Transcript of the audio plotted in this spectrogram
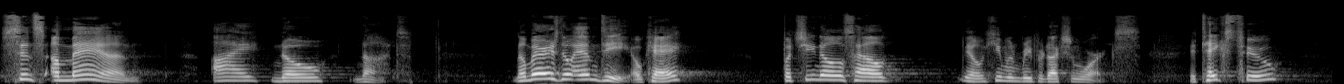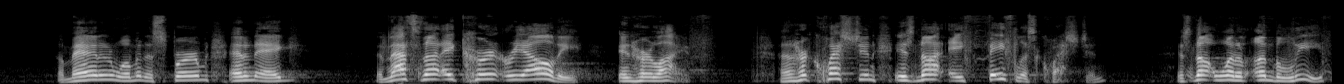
since a man I know not. Now Mary's no MD, okay? But she knows how, you know, human reproduction works. It takes two, a man and a woman, a sperm and an egg, and that's not a current reality in her life. And her question is not a faithless question. It's not one of unbelief.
